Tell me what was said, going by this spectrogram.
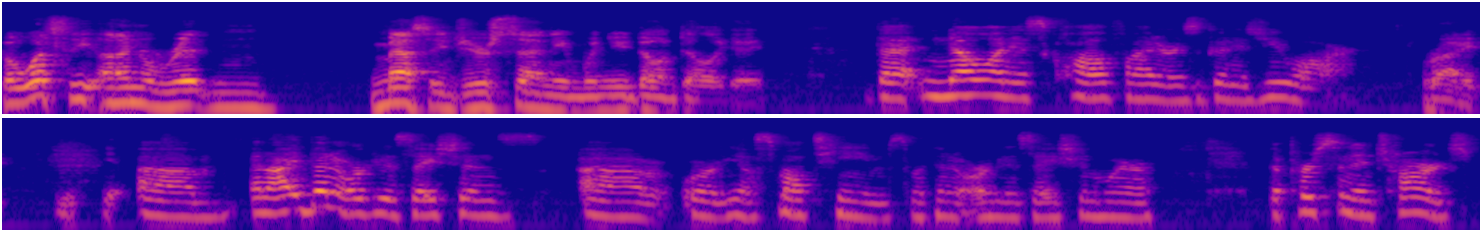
But what's the unwritten message you're sending when you don't delegate? that no one is qualified or as good as you are. Right. um, and I've been in organizations uh, or you know small teams within an organization where the person in charge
